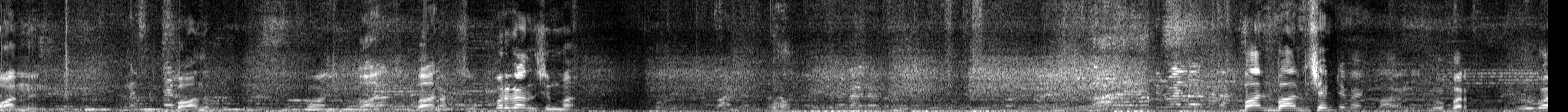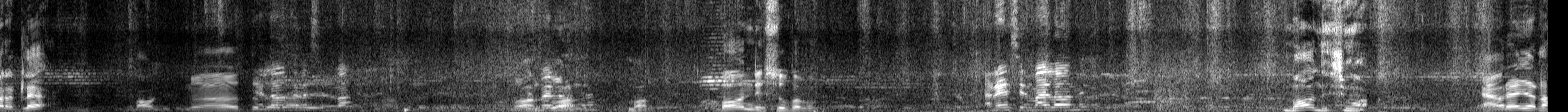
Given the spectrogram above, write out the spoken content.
బాగుందండి బాగుంది. బాగుంది. సూపర్గా ఉంది సినిమా. బాగుంది బాగుంది. సెంటిమెంట్ సూపర్. సూపర్ అట్లే. బాగుంది. బాగుంది బాగుంది. బాగుంది. బాగుంది సూపర్. అనే సినిమా ఎలా ఉంది? బాగుంది సినిమా. యావరేజ్ అన్న.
